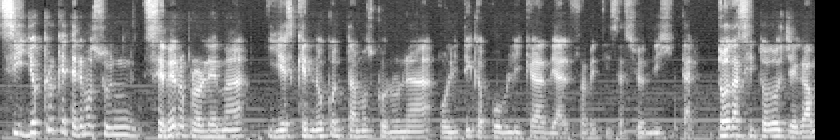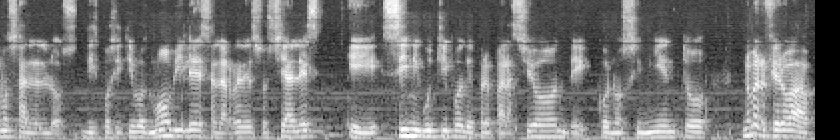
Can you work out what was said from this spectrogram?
Sí, yo creo que tenemos un severo problema y es que no contamos con una política pública de alfabetización digital. Todas y todos llegamos a los dispositivos móviles, a las redes sociales, eh, sin ningún tipo de preparación, de conocimiento no me refiero a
